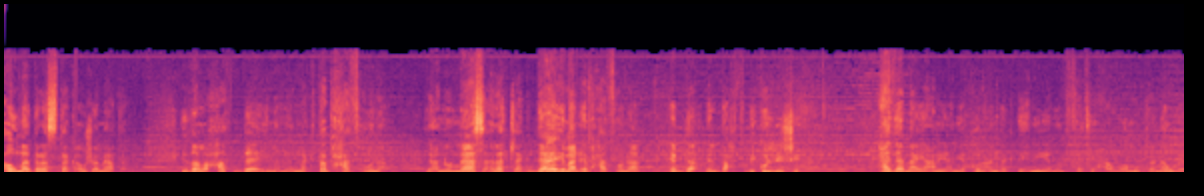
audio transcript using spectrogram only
أو مدرستك أو جامعتك. إذا لاحظت دائما أنك تبحث هنا لأنه الناس قالت لك دائما ابحث هنا ابدأ بالبحث بكل الجهات هذا ما يعني أن يكون عندك ذهنية منفتحة ومتنورة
